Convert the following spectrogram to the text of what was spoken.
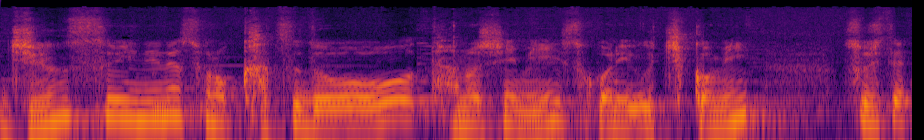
純粋にねその活動を楽しみそこに打ち込みそして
